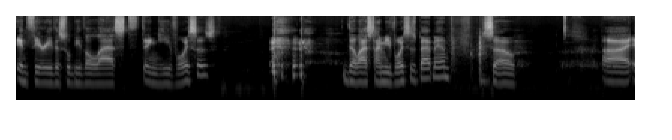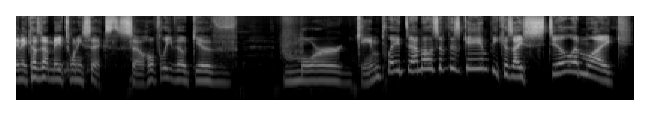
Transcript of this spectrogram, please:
in theory, this will be the last thing he voices. the last time he voices Batman. So, uh, and it comes out May 26th. So hopefully they'll give more gameplay demos of this game because I still am like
